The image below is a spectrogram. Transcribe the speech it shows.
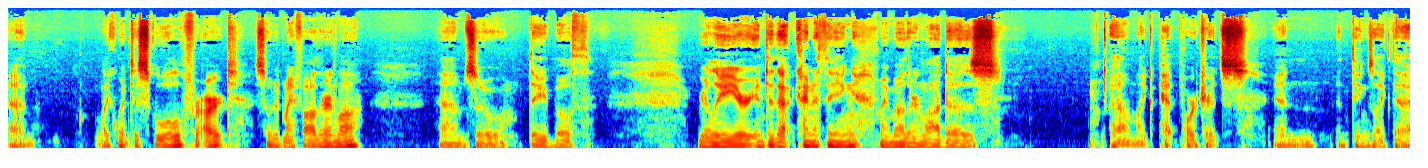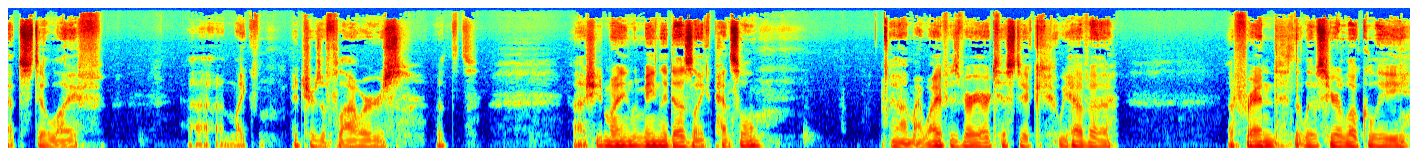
uh, like went to school for art. So did my father-in-law. Um, so they both really are into that kind of thing. My mother in law does um, like pet portraits and and things like that, still life, uh, like pictures of flowers. But uh, she mainly, mainly does like pencil. Uh, my wife is very artistic. We have a a friend that lives here locally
